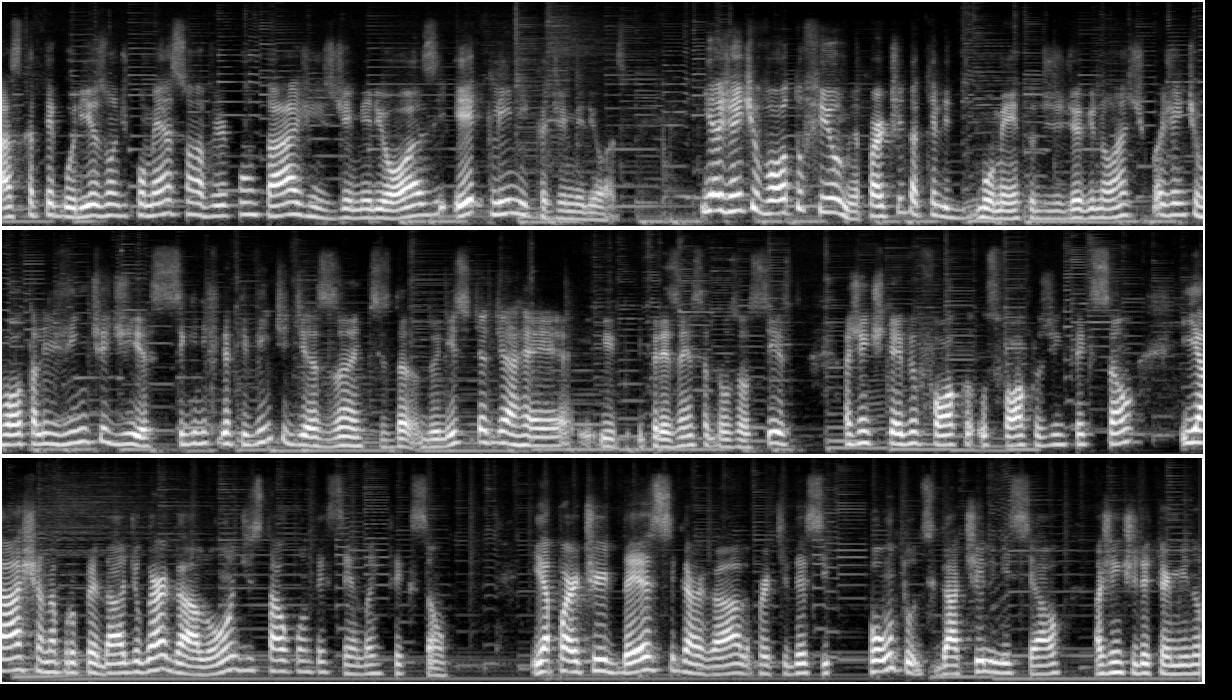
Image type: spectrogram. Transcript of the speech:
as categorias onde começam a haver contagens de hemeriose e clínica de hemeriose. E a gente volta o filme. A partir daquele momento de diagnóstico, a gente volta ali 20 dias. Significa que 20 dias antes do início da diarreia e, presença dos ocistos, a gente teve foco, os focos de infecção e acha na propriedade o gargalo, onde está acontecendo a infecção. E a partir desse gargalo, a partir desse ponto, desse gatilho inicial, a gente determina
